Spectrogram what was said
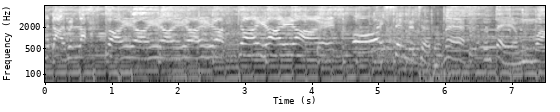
ก็ได้เวลาย่อยย่อยย่อยย่อยย่อยย่อยย่อยโอ้ยเส้นเธอตัวแม่เต็มเต็มว่ะ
